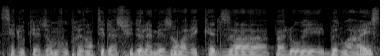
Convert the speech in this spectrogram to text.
c'est l'occasion de vous présenter la suite de la maison avec Elsa Palo et Benoît Reis.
